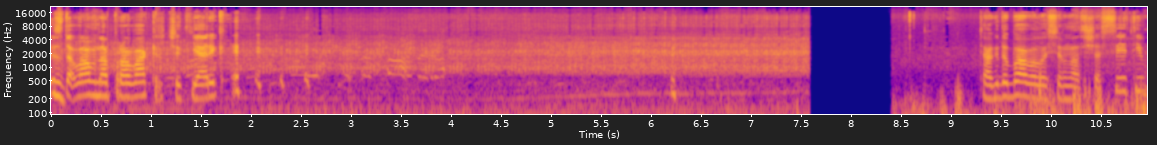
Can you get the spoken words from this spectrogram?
Здавав на права, кричить Ярик. Так, додавалося в нас ще ситів.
